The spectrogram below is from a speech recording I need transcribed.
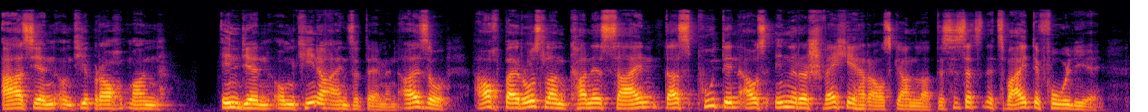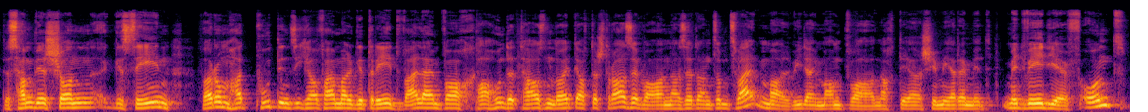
Asien und hier braucht man Indien, um China einzudämmen. Also auch bei Russland kann es sein, dass Putin aus innerer Schwäche herausgehandelt hat. Das ist jetzt eine zweite Folie. Das haben wir schon gesehen Warum hat Putin sich auf einmal gedreht? Weil einfach ein paar hunderttausend Leute auf der Straße waren, als er dann zum zweiten Mal wieder im Amt war, nach der Chimäre mit Medvedev. Und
